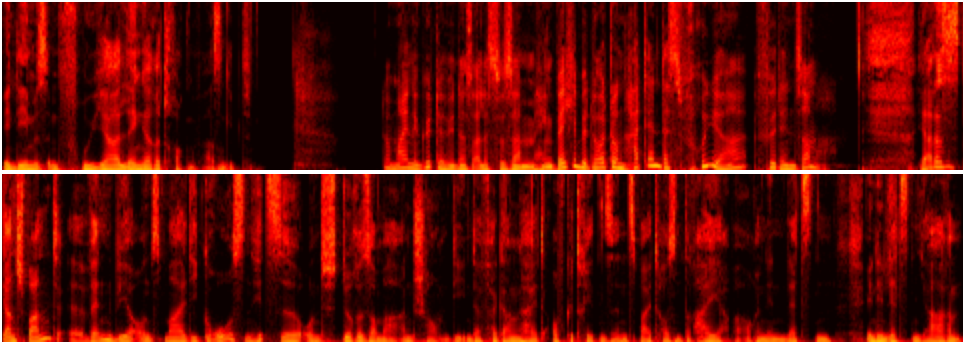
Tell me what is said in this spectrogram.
in dem es im Frühjahr längere Trockenphasen gibt. Du meine Güte, wie das alles zusammenhängt. Welche Bedeutung hat denn das Frühjahr für den Sommer? Ja, das ist ganz spannend, äh, wenn wir uns mal die großen Hitze- und Dürresommer anschauen, die in der Vergangenheit aufgetreten sind, 2003, aber auch in den letzten, in den letzten Jahren,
